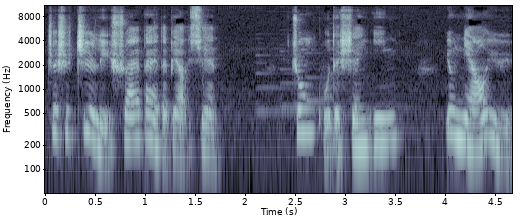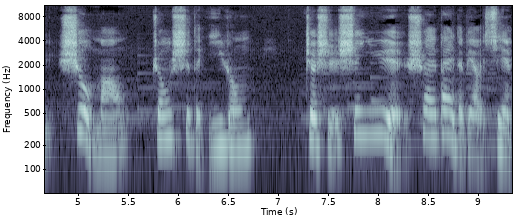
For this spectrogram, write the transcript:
这是治理衰败的表现；钟鼓的声音，用鸟语、兽毛装饰的仪容，这是声乐衰败的表现；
